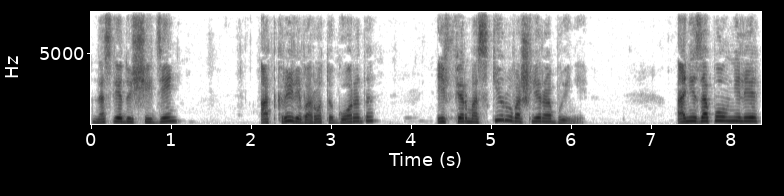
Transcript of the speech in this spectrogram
На следующий день открыли ворота города, и в Фермаскиру вошли рабыни. Они заполнили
